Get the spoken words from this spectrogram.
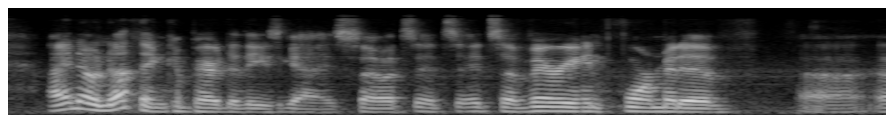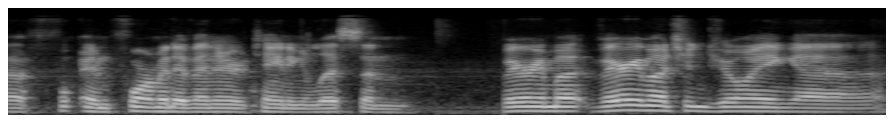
I know nothing compared to these guys. So it's it's it's a very informative uh informative and entertaining listen. Very much very much enjoying uh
